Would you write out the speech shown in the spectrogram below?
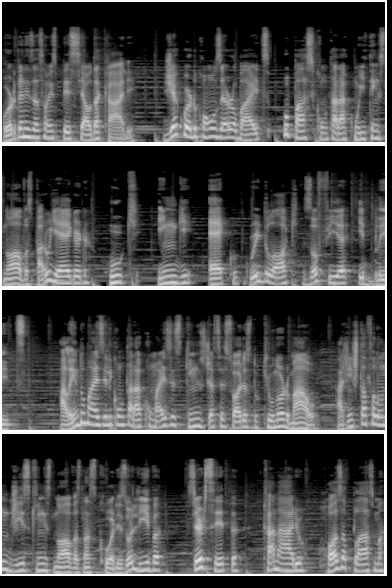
organização especial da Kali. De acordo com os Zero Bytes, o passe contará com itens novos para o Jäger, Hook, Ing, Echo, Gridlock, Zofia e Blitz. Além do mais, ele contará com mais skins de acessórios do que o normal. A gente tá falando de skins novas nas cores Oliva, Cerceta, Canário, Rosa Plasma,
